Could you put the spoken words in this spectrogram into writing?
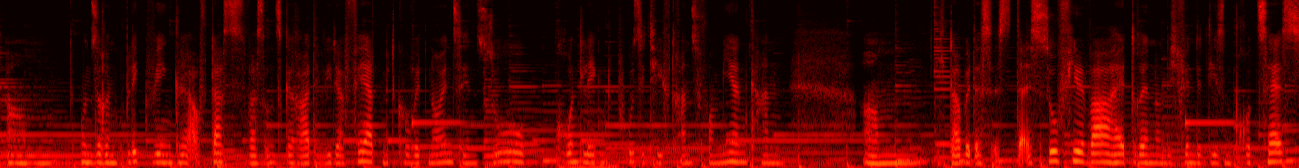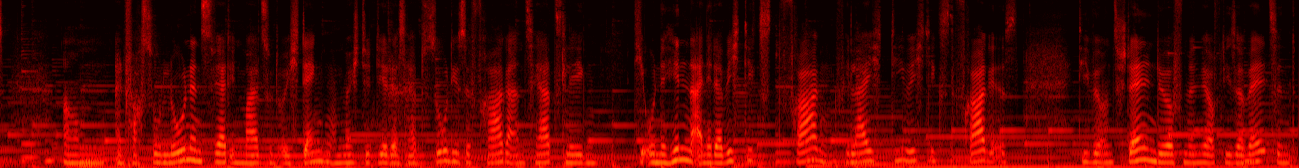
Ähm, unseren Blickwinkel auf das, was uns gerade widerfährt mit Covid-19, so grundlegend positiv transformieren kann. Ähm, ich glaube, das ist, da ist so viel Wahrheit drin und ich finde diesen Prozess ähm, einfach so lohnenswert, ihn mal zu durchdenken und möchte dir deshalb so diese Frage ans Herz legen, die ohnehin eine der wichtigsten Fragen, vielleicht die wichtigste Frage ist, die wir uns stellen dürfen, wenn wir auf dieser Welt sind.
